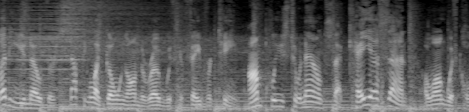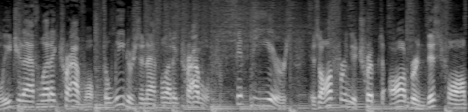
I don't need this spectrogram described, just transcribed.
letting you know there's nothing like going on the road with your favorite team. I'm pleased to announce that KSN, along with Collegiate Athletic Travel, the leaders in athletic travel for 50 years, is offering a trip to Auburn this fall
